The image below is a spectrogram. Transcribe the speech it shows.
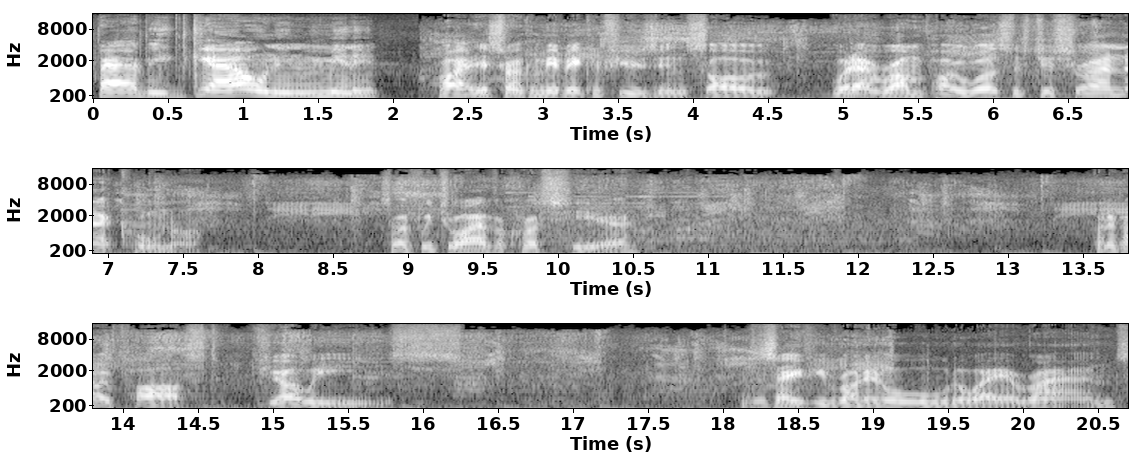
About to be gone in a minute. Right, this one can be a bit confusing. So, where that rumpo was, was just around that corner. So if we drive across here, gonna go past Joey's. To save you running all the way around,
